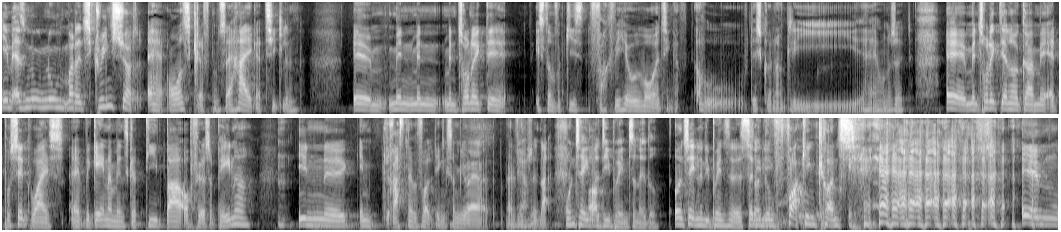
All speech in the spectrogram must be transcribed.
Jamen, altså nu, nu var der et screenshot af overskriften, så jeg har ikke artiklen. Øhm, men, men, men tror du ikke det, i stedet for at give, fuck, vi er herude, hvor jeg tænker, åh, oh, det jeg nok lige have undersøgt. Øh, men tror du ikke, det har noget at gøre med, at procentwise af veganer mennesker, de bare opfører sig pænere, end, øh, end resten af befolkningen, som jo er 90% ja. nej. Undtagen, når de er på internettet. Undtagen når de er på internettet, så, så er de, de- nogle fucking cons. øhm,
